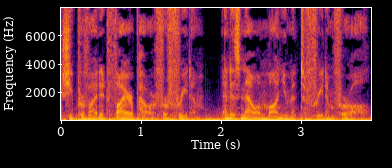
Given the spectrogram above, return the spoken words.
She provided firepower for freedom and is now a monument to freedom for all.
